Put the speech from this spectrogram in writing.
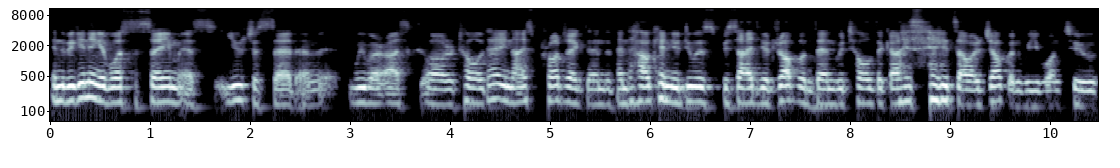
in the beginning, it was the same as you just said, and we were asked or told, "Hey, nice project, and and how can you do this beside your job?" And then we told the guys, "Hey, it's our job, and we want to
